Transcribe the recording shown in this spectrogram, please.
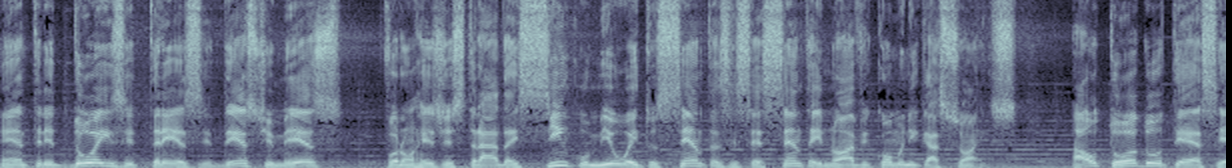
Entre 2 e 13 deste mês, foram registradas 5.869 comunicações. Ao todo, o TSE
